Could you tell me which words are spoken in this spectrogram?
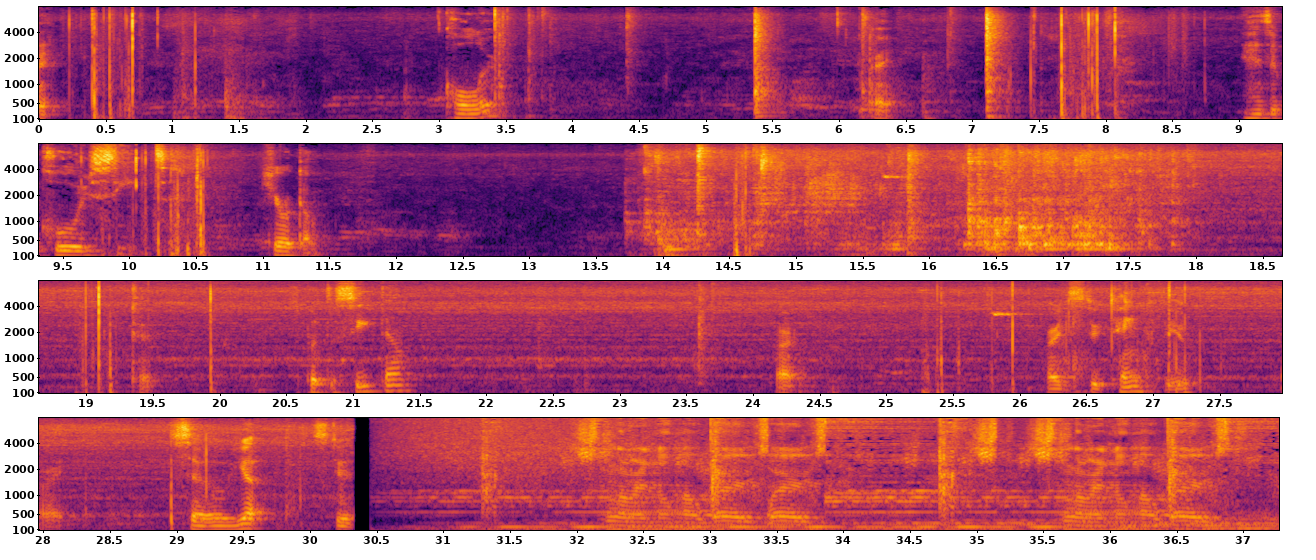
Right. Kohler. Right. It has a Kohler seat. Here we go. Okay. Let's put the seat down. Alright. Alright, let's do tank view. Alright. So, yep, Slurring on my words, words. Slurring on my words.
